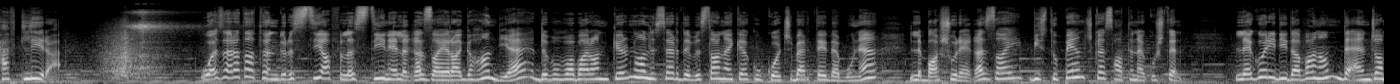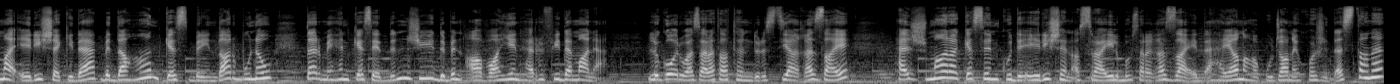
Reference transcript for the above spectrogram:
heft lîre. Wezareta Tenduristiya Filistînê li Xezayê ragihandiye, di bombabarankirina li ser dibistaneke ku koçber tê de bûne li başûrê Xezayê bîst û pênc kes hatine kuştin. Li gorî dîdevanan di encama êrîşekî de bi dehan kes birîndar bûne û termê hin kesê din jî di bin avahiyên herifî de mane. Li gor Wezareta Tenduristiya Xezayê, hejmara kesên ku di êrîşên Îsraîl bo ser Xezayê de heya niha ku canê xwe ji dest dane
